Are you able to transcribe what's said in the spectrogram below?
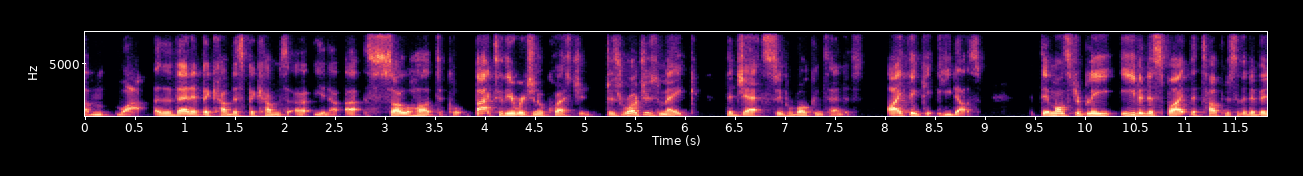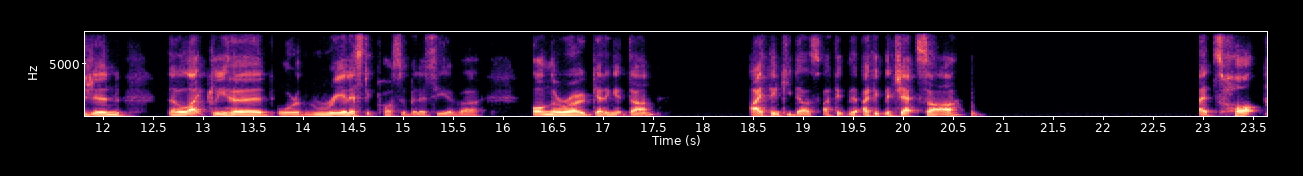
Um, wow. Then it becomes this becomes uh, you know uh, so hard to call. Back to the original question: Does Rodgers make the Jets Super Bowl contenders? I think he does. Demonstrably, even despite the toughness of the division, the likelihood or the realistic possibility of uh, on the road getting it done, I think he does. I think that I think the Jets are a top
